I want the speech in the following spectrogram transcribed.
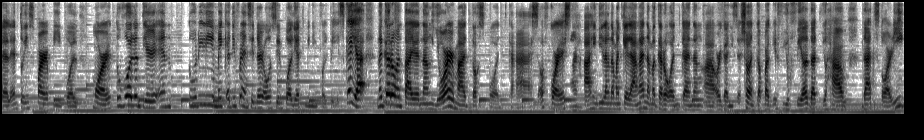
tell and to inspire people more to volunteer and to really make a difference in their own simple yet meaningful ways. Kaya, nagkaroon tayo ng Your Mad Talks podcast. Of course, uh, hindi lang naman kailangan na magkaroon ka ng uh, organisasyon. Kapag if you feel that you have that story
